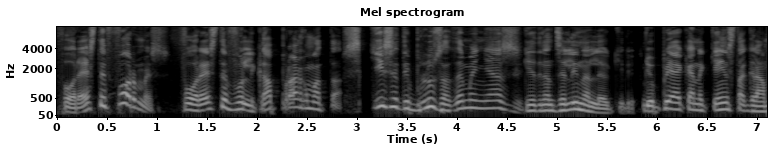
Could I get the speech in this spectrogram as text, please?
Φορέστε φόρμες. Φορέστε βολικά πράγματα. Σκίσε την μπλούζα, δεν με νοιάζει. Για την Αντζελίνα, λέω κύριε. Η οποία έκανε και Instagram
